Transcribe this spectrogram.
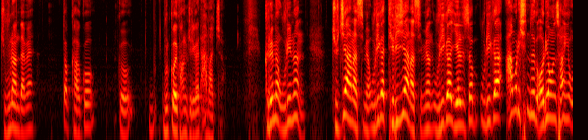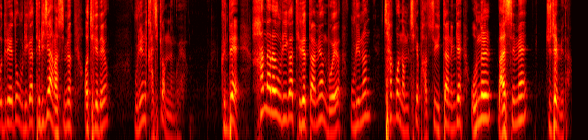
주고 난 다음에 떡하고 그 물고기 광주리가 남았죠. 그러면 우리는 주지 않았으면 우리가 드리지 않았으면 우리가 예를 들어서 우리가 아무리 힘들고 어려운 상황이 오더라도 우리가 드리지 않았으면 어떻게 돼요? 우리는 가질 게 없는 거예요. 근데 하나를 우리가 드렸다면 뭐예요? 우리는 차고 넘치게 받을 수 있다는 게 오늘 말씀의 주제입니다.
